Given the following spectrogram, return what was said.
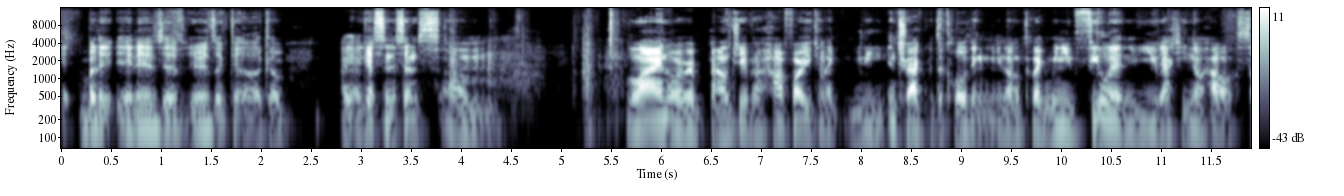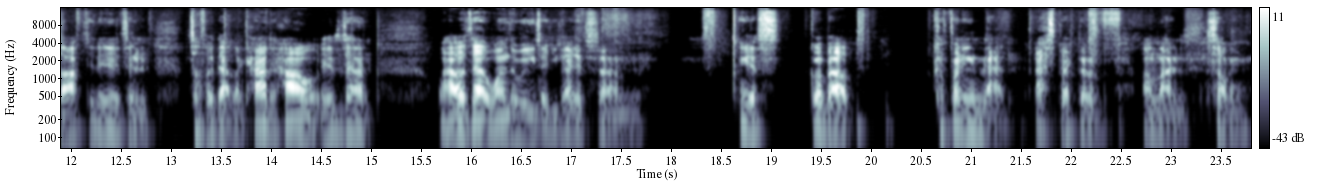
it, but it, it is it is like a, like a I, I guess in a sense um line or boundary of how far you can like really interact with the clothing you know? 'cause, like when you feel it you actually know how soft it is and stuff like that. Like how how is that how is that one of the ways that you guys um i guess go about confronting that aspect of online selling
